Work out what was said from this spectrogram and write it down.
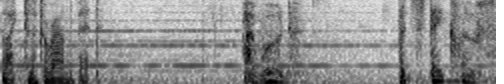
like to look around a bit. I would. But stay close.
